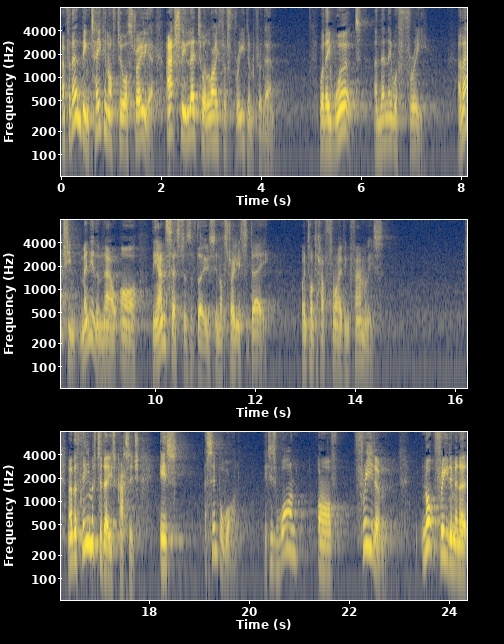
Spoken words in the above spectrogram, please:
And for them, being taken off to Australia actually led to a life of freedom for them, where they worked and then they were free. And actually, many of them now are the ancestors of those in Australia today, went on to have thriving families. Now, the theme of today's passage is a simple one it is one of freedom. Not freedom in a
